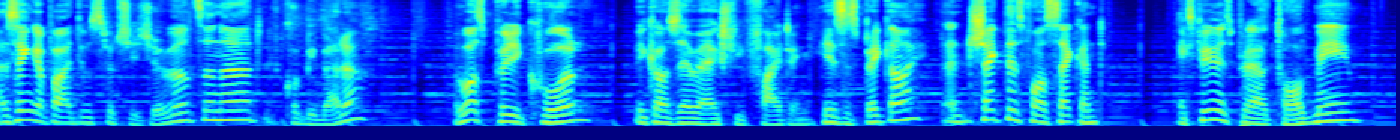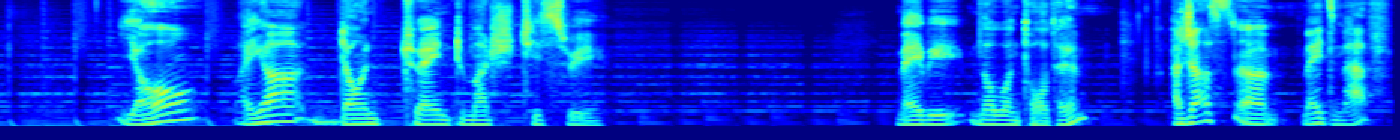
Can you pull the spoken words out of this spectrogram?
I think if I do switch the jewels in it, it could be better. It was pretty cool because they were actually fighting. Here's this big guy and check this for a second. Experienced player told me, yo, Raya, uh, don't train too much T3. Maybe no one taught him. I just uh, made the math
